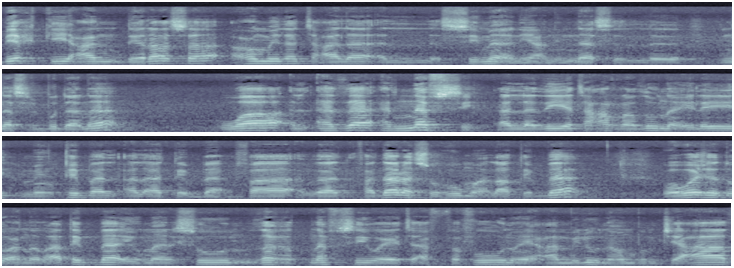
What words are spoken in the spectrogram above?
بيحكي عن دراسة عملت على السمان يعني الناس الناس البدناء والأذى النفسي الذي يتعرضون إليه من قبل الأطباء. فدرسوا هما الأطباء ووجدوا أن الأطباء يمارسون ضغط نفسي ويتأففون ويعاملونهم بامتعاض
